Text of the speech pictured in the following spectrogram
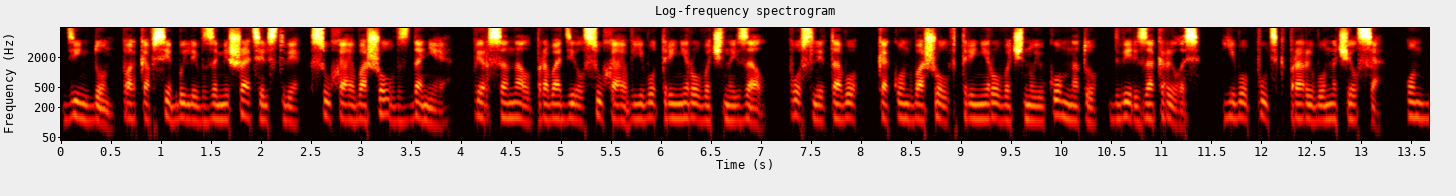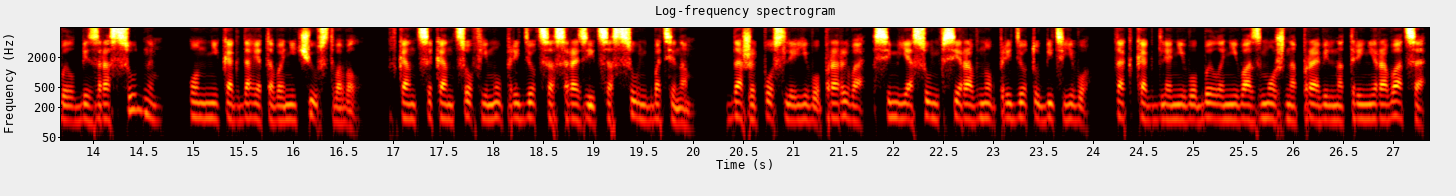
День-дон. Пока все были в замешательстве, Суха вошел в здание. Персонал проводил Суха в его тренировочный зал. После того, как он вошел в тренировочную комнату, дверь закрылась. Его путь к прорыву начался. Он был безрассудным, он никогда этого не чувствовал. В конце концов ему придется сразиться с Сунь Батином. Даже после его прорыва, семья Сунь все равно придет убить его. Так как для него было невозможно правильно тренироваться,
